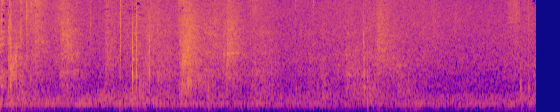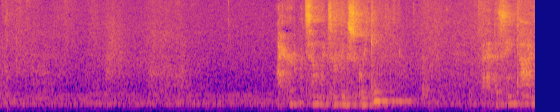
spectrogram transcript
Hold on. Something squeaking, but at the same time,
